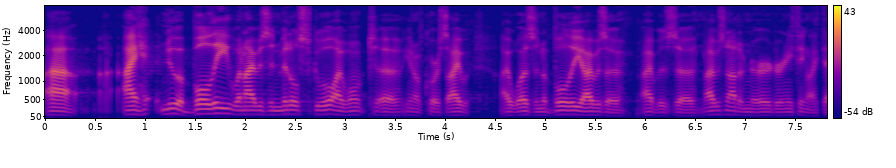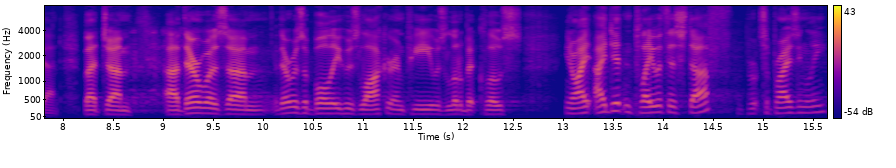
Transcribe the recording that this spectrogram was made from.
uh, I knew a bully when I was in middle school. I won't, uh, you know, of course, I, I wasn't a bully. I was a, I was, a, I was not a nerd or anything like that. But um, uh, there was, um, there was a bully whose locker and pee was a little bit close. You know, I, I didn't play with his stuff, surprisingly.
